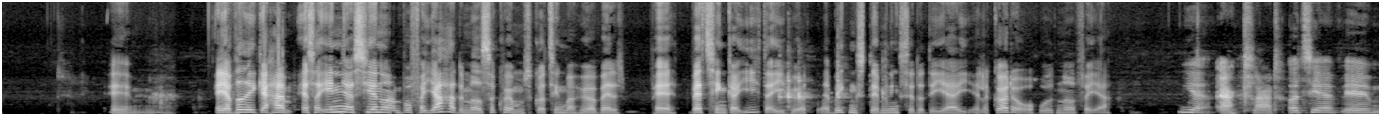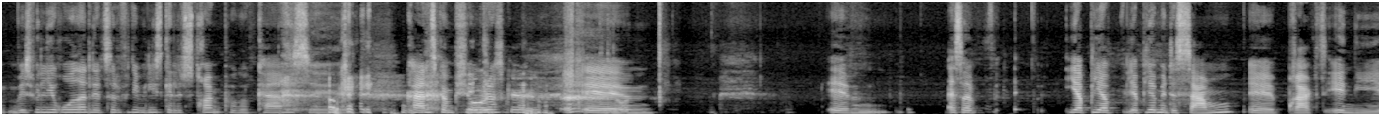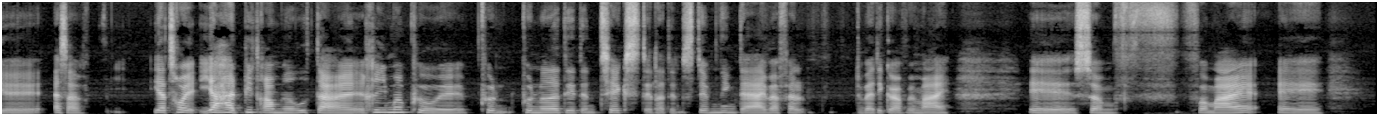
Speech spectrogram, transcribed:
Øhm, jeg ved ikke, jeg har, altså inden jeg siger noget om, hvorfor jeg har det med, så kunne jeg måske godt tænke mig at høre, hvad, hvad, hvad tænker I, da I hørte det? Hvilken stemning sætter det jer i? Eller gør det overhovedet noget for jer? Ja, ja klart. Og til, øh, hvis vi lige ruder lidt, så er det fordi, vi lige skal have lidt strøm på Karens, øh, okay. Karens computer. øh, øh, altså, jeg bliver, jeg bliver med det samme øh, bragt ind i, øh, altså jeg tror, jeg har et bidrag med, der øh, rimer på, øh, på, på noget af det, den tekst eller den stemning, der er i hvert fald, hvad det gør ved mig, øh, som for mig øh,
